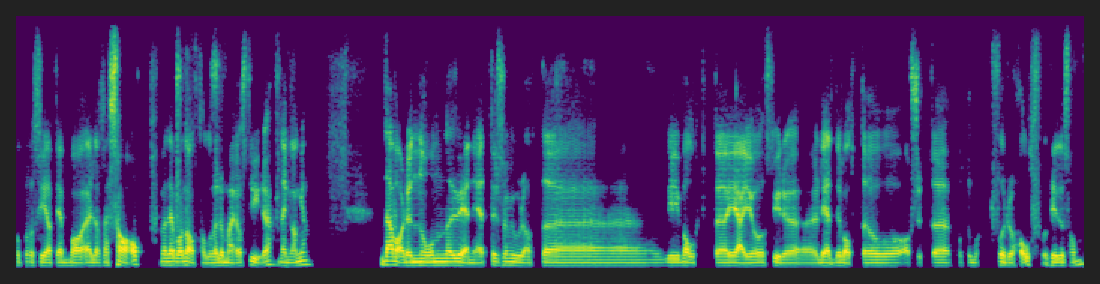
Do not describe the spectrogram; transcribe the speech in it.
holdt på å si at jeg, ba, eller at jeg sa opp, men det var en avtale mellom meg og styret den gangen. Der var det noen uenigheter som gjorde at uh, vi valgte, jeg og styreleder valgte å avslutte vårt forhold, for å si det sånn.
